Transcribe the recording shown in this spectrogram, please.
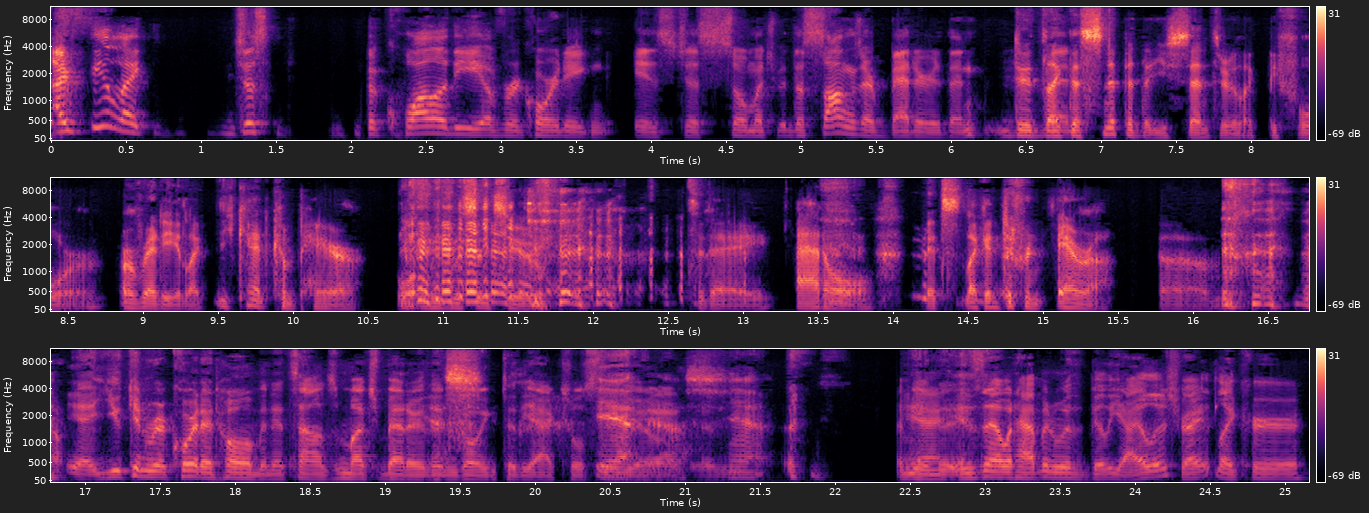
I feel like just the quality of recording is just so much the songs are better than Dude, like And- the snippet that you sent through like before already, like you can't compare what we listen to today at all. It's like a different era. Um, yeah, you can record at home, and it sounds much better Yes. than going to the actual Yeah. studio. Yes. And- yeah. I mean, Yeah, it- isn't that what happened with Billie Eilish? Right, like her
